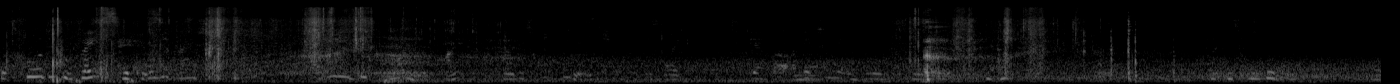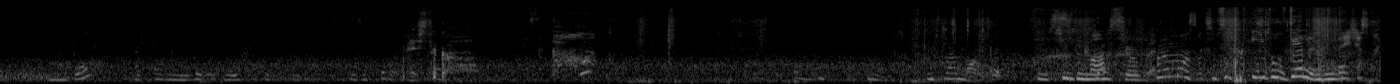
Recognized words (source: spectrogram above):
There's four different places. Like this whole village is like evil. Like everyone in the village, they all have this like there's a forest. There's the car. There's a car. And grandma's like some super master of it. Grandma's like some super evil villains, and they just like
